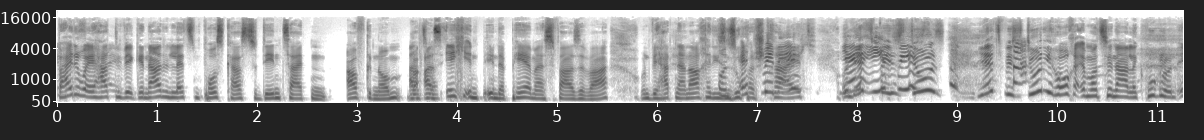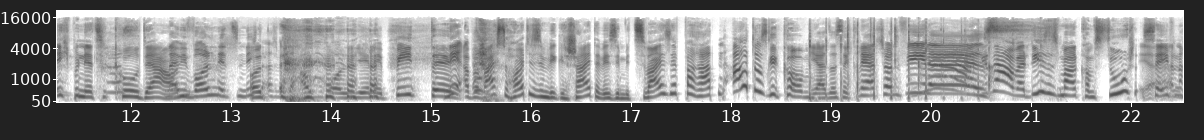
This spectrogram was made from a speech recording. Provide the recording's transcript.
by the way, hatten wir genau den letzten Podcast zu den Zeiten aufgenommen, Als als, ich in, in der PMS-Phase war. Und wir hatten ja nachher diesen Und super Streit. Und Ja, jetzt bist, du's. jetzt bist du die hochemotionale Kugel und ich bin jetzt cool down. Nein, wir wollen jetzt nicht, Und- dass wir aufrollen, Jele, bitte. Nee, aber weißt du, heute sind wir gescheitert. Wir sind mit zwei separaten Autos gekommen. ja, das erklärt schon vieles. Genau, weil dieses Mal kommst du safe nach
